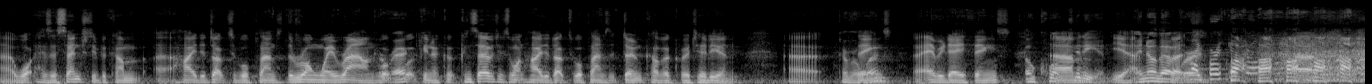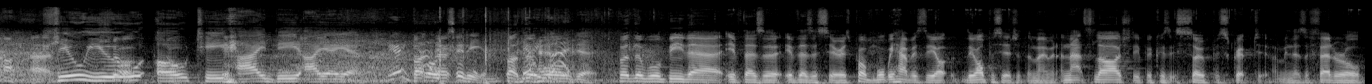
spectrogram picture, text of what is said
uh, what has essentially become uh, high deductible plans the wrong way round. Correct. what- you know, conservatives want high deductible plans that don't cover quotidian uh, Cover things, uh, everyday things. Oh, quotidian. yeah, I know that but- word. Like birth control? Q U O T I D I A N. Very good. But there- Quotidian. But Very there, good. will, but there will be there if there's a if there's a serious problem. What we have is the the opposite at the moment, and that's largely because it's so prescriptive. I mean, there's a federal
